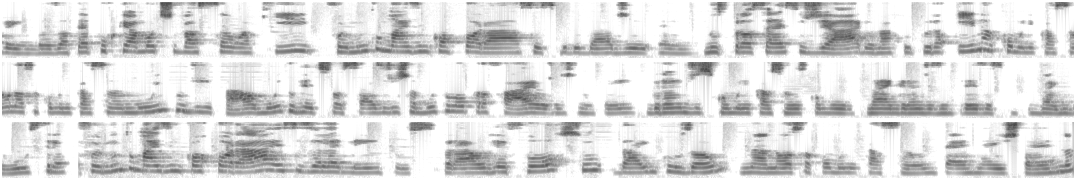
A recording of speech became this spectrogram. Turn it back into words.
vendas, até porque a motivação aqui foi muito mais incorporar a acessibilidade é, nos processos diários, na cultura e na comunicação. Nossa comunicação é muito digital, muito redes sociais, a gente é muito low profile, a gente não tem grandes comunicações como né, grandes empresas da indústria. Foi muito mais incorporar esses elementos para o reforço da inclusão na nossa comunicação interna e externa,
